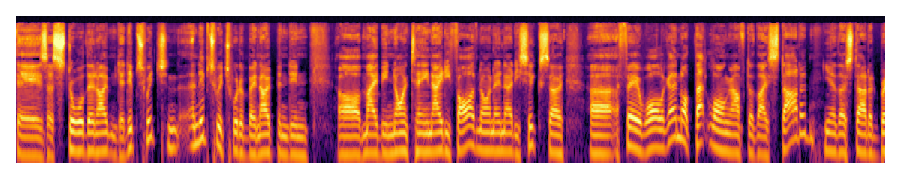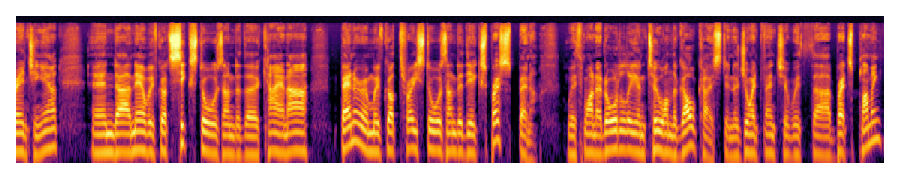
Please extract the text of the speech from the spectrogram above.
there's a store then opened at Ipswich, and, and Ipswich would have been opened in uh, maybe 1985, 1986, so uh, a fair while ago, not that long after they started. Yeah, they started branching out, and uh, now we've got six stores under the K&R banner, and we've got three stores under the Express banner, with one at Orderly and two on the Gold Coast in a joint venture with uh, Brett's Plumbing.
